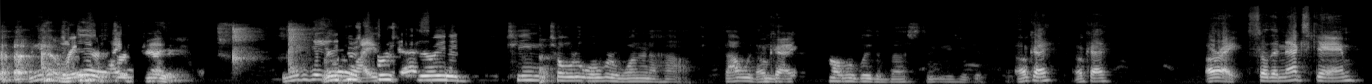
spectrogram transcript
we need to get a Rangers little first period. We need to get you a little Rangers first chest. period team total over one and a half. That would be Okay. probably the best thing you could do. Okay. Okay. All right. So the next game,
